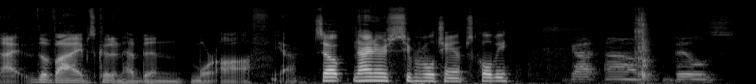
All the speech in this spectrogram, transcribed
I, the vibes couldn't have been more off. Yeah. So, Niners Super Bowl champs, Colby. Got um, Bills.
